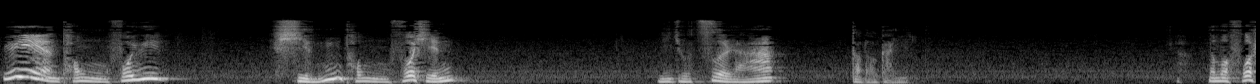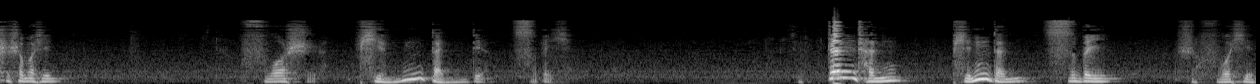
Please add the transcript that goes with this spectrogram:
愿同佛愿，行同佛行，你就自然得到感应。那么佛是什么心？佛是平等的慈悲心，真诚、平等、慈悲是佛心。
